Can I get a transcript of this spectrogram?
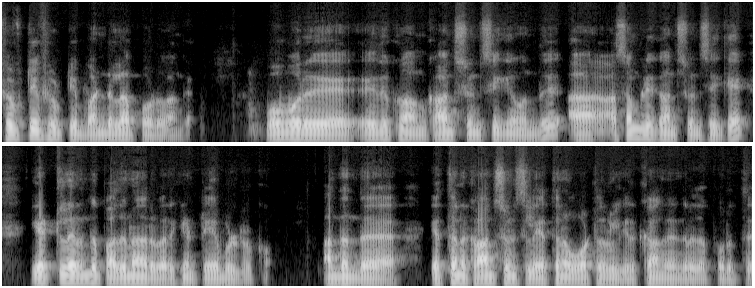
ஃபிஃப்டி ஃபிஃப்டி பண்டிலாக போடுவாங்க. ஒவ்வொரு இதுக்கும் அவங்க கான்ஸ்டுவன்சிக்கும் வந்து அசம்பிளி கான்ஸ்டுவன்சிக்கே எட்டுலேருந்து பதினாறு வரைக்கும் டேபிள் இருக்கும். அந்தந்த எத்தனை கான்ஸ்டுவன்சியில் எத்தனை ஓட்டர்கள் இருக்காங்கங்கிறத பொறுத்து.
